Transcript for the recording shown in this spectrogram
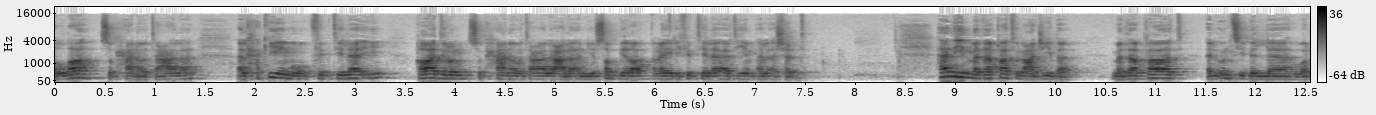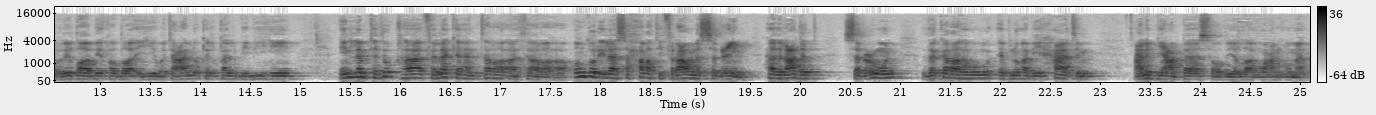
الله سبحانه وتعالى الحكيم في ابتلائي قادر سبحانه وتعالى على أن يصبر غيري في ابتلاءاتهم الأشد. هذه المذاقات العجيبة مذاقات الأنس بالله والرضا بقضائه وتعلق القلب به إن لم تذقها فلك أن ترى آثارها. انظر إلى سحرة فرعون السبعين. هذا العدد سبعون ذكره ابن أبي حاتم عن ابن عباس رضي الله عنهما.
